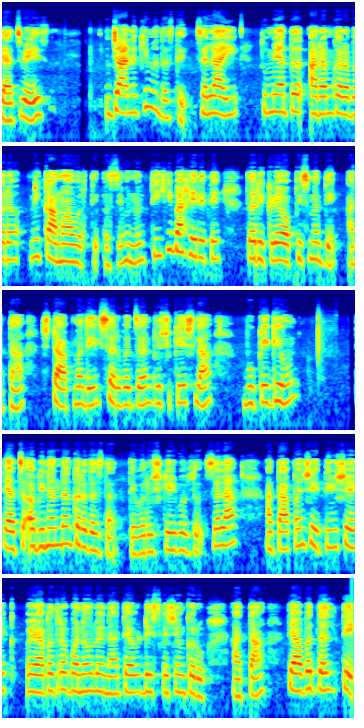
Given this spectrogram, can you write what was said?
त्याच वेळेस जानकी म्हणत असते चला आई तुम्ही आता आराम करा बरं मी कामावरती असे म्हणून तीही बाहेर येते. तर इकडे ऑफिसमध्ये आता स्टाफमधील सर्वजण ऋषिकेशला बुके घेऊन त्याचं अभिनंदन करत असतात. तेव्हा ऋषिकेश बोलतो चला आता आपण शेतीविषयक वेळापत्रक बनवलं आहे ना त्यावर डिस्कशन करू. आता त्याबद्दल ते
